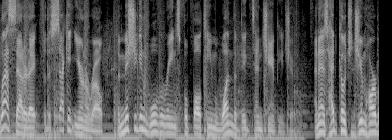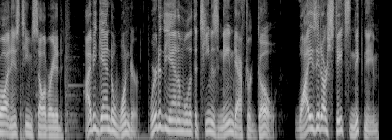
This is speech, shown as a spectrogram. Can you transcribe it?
Last Saturday, for the second year in a row, the Michigan Wolverines football team won the Big Ten championship. And as head coach Jim Harbaugh and his team celebrated, I began to wonder where did the animal that the team is named after go? Why is it our state's nickname?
